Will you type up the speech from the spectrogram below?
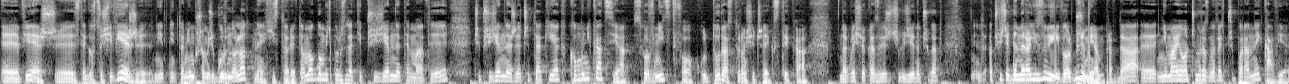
e, wiesz, e, z tego, w co się wierzy. Nie, to nie muszą być górnolotne historie. To mogą być po prostu takie przyziemne tematy, czy przyziemne rzeczy, takie jak komunikacja, słownictwo, kultura, z którą się człowiek styka. Nagle się okazuje, że ci ludzie na przykład, oczywiście generalizuję i wyolbrzymiam, prawda, e, nie mają o czym rozmawiać przy porannej kawie.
